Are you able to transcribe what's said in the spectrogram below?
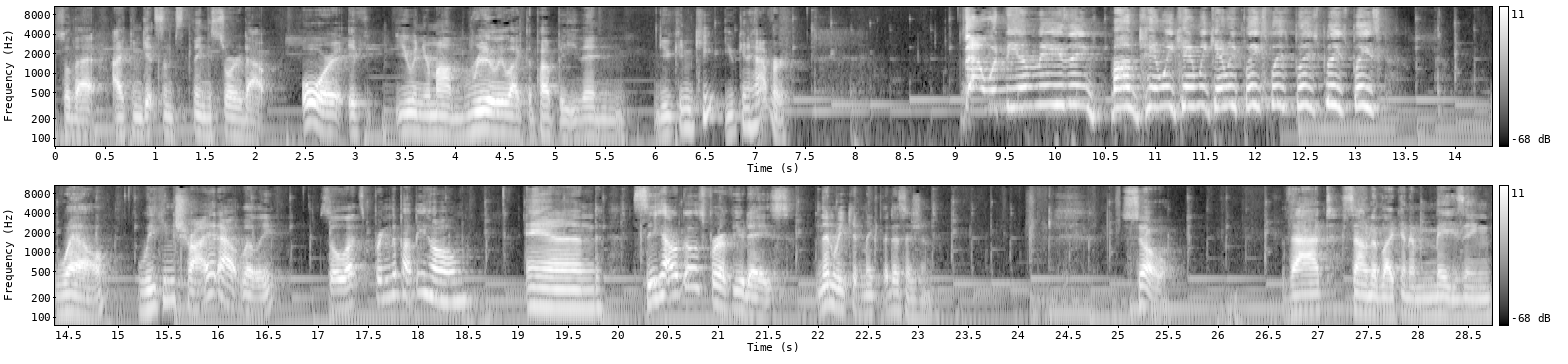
so that I can get some things sorted out. Or if you and your mom really like the puppy, then you can keep you can have her. That would be amazing. Mom, can we can we can we please please please please please? Well, we can try it out, Lilly. So let's bring the puppy home and see how it goes for a few days. Then we can make the decision. So, that sounded like an amazing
